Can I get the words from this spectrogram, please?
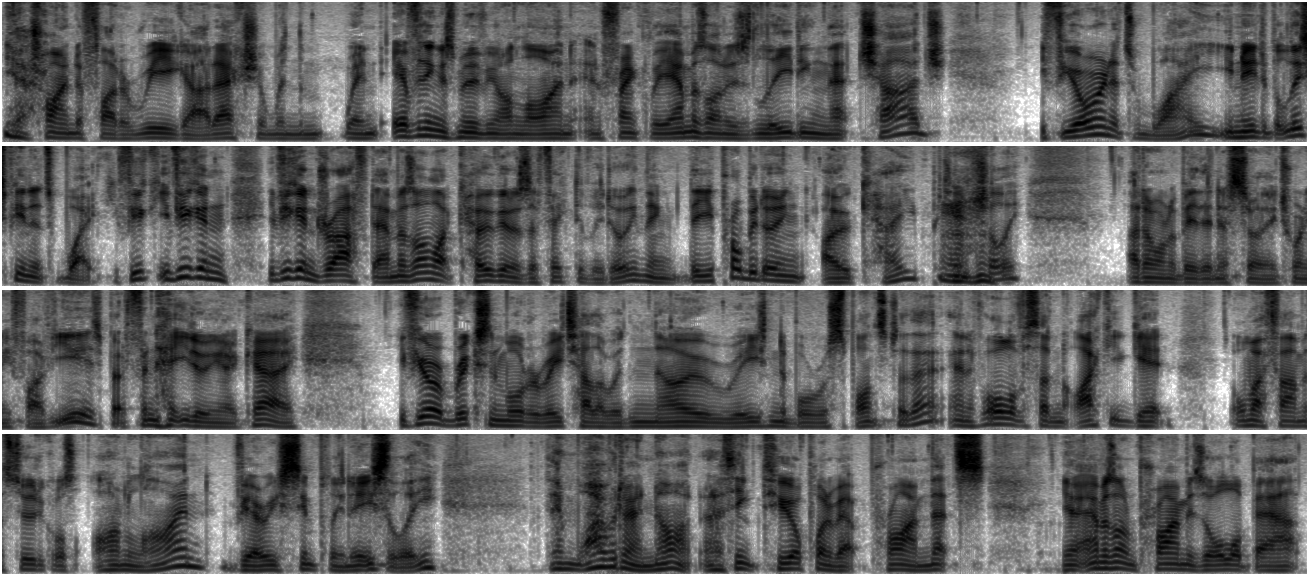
Yeah. trying to fight a rearguard action when the, when everything is moving online, and frankly, Amazon is leading that charge. If you're in its way, you need to at least be in its wake. If you if you can if you can draft Amazon like Kogan is effectively doing, then you're probably doing okay mm-hmm. potentially. I don't want to be there necessarily 25 years, but for now you're doing okay. If you're a bricks and mortar retailer with no reasonable response to that, and if all of a sudden I could get all my pharmaceuticals online very simply and easily, then why would I not? And I think to your point about Prime, that's you know Amazon Prime is all about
